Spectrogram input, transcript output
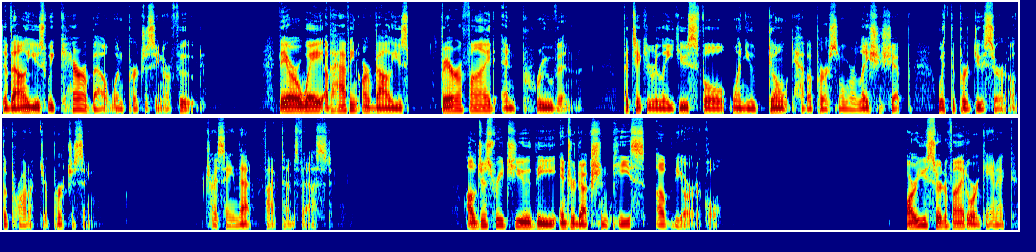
the values we care about when purchasing our food. They are a way of having our values verified and proven particularly useful when you don't have a personal relationship with the producer of the product you're purchasing. Try saying that five times fast. I'll just read you the introduction piece of the article. Are you certified organic?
